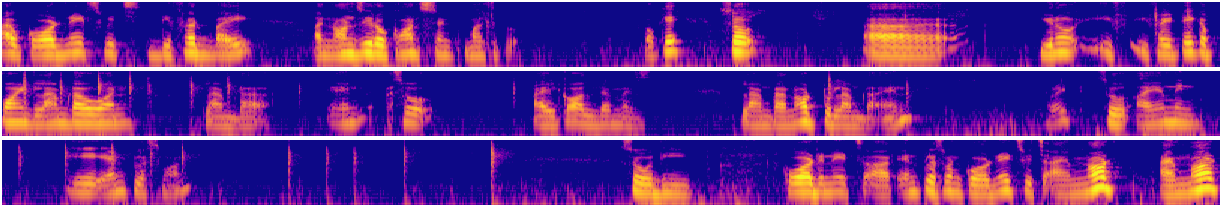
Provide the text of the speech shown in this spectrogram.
have coordinates which differ by a non-zero constant multiple okay? So uh, you know if if I take a point lambda 1 lambda n so I will call them as lambda naught to lambda n right? So I am in a n plus 1 so the coordinates are n plus 1 coordinates which I am not I am not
